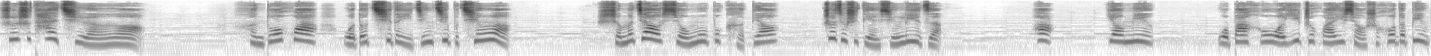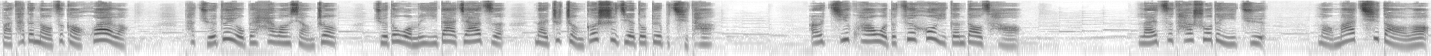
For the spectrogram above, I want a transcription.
真是太气人了，很多话我都气得已经记不清了。什么叫朽木不可雕？这就是典型例子。二，要命。我爸和我一直怀疑小时候的病把他的脑子搞坏了，他绝对有被害妄想症，觉得我们一大家子乃至整个世界都对不起他。而击垮我的最后一根稻草，来自他说的一句：“老妈气倒了。”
